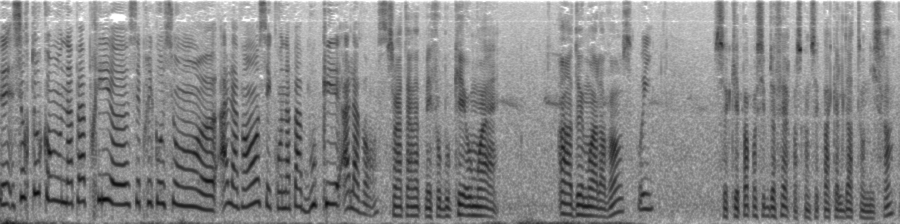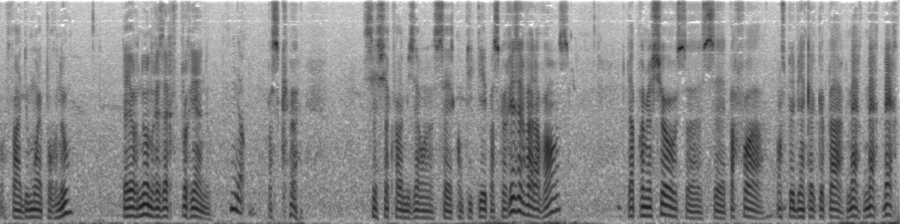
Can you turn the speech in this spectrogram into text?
Et surtout quand on n'a pas pris euh, ses précautions euh, à l'avance et qu'on n'a pas booké à l'avance. Sur internet, mais il faut booker au moins un, deux mois à l'avance. Oui. Ce qui n'est pas possible de faire parce qu'on ne sait pas à quelle date on y sera, enfin du moins pour nous. D'ailleurs, nous, on ne réserve plus rien, nous. Non. Parce que c'est chaque fois la misère, c'est compliqué. Parce que réserver à l'avance, la première chose, euh, c'est parfois, on se plaît bien quelque part. Merde, merde, merde,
